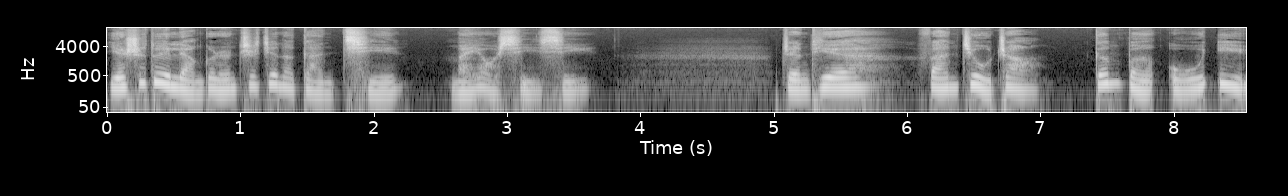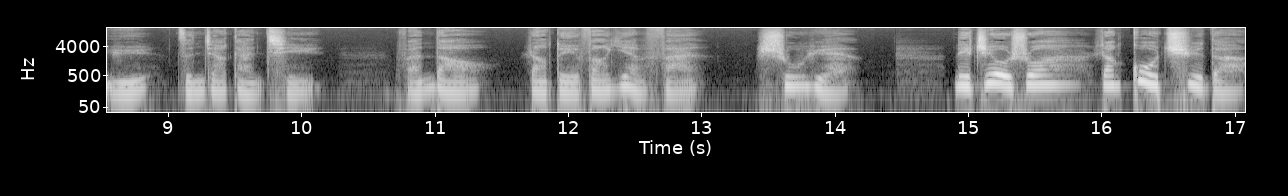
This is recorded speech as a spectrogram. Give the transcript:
也是对两个人之间的感情没有信心。整天翻旧账，根本无异于增加感情，反倒让对方厌烦、疏远。你只有说让过去的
